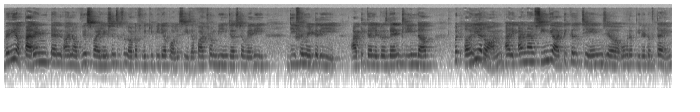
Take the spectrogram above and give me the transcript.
very apparent and, and obvious violations of a lot of Wikipedia policies. Apart from being just a very defamatory article, it was then cleaned up. But earlier on, I and I've seen the article change uh, over a period of time.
